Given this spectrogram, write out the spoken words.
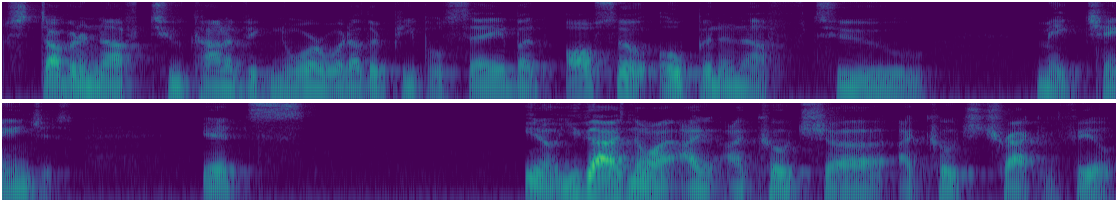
Stubborn enough to kind of ignore what other people say, but also open enough to make changes. It's you know, you guys know I, I coach uh, I coach track and field,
